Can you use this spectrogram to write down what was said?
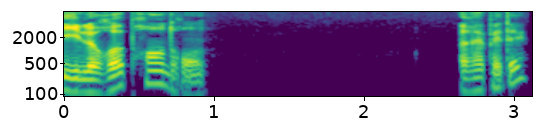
Ils reprendront. Répétez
